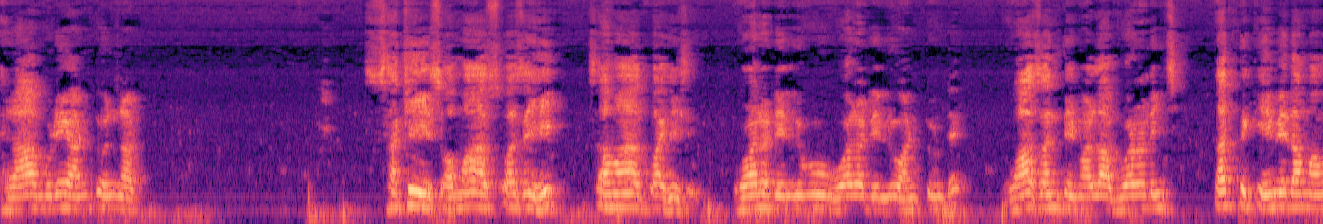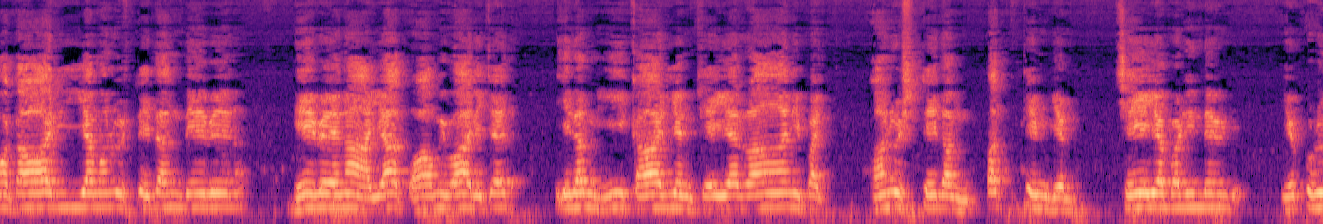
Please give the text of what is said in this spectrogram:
రాముడే అంటున్నాడు సఖీ సమాస్వసి సమాస్వహిసి ఓరడిల్లు ఓరడిల్లు అంటుంటే వాసంతి మళ్ళా ఓరడించి తత్ కిమిద దేవేన దేవేన అయా స్వామి వారి చేత ఇదం ఈ కార్యం చేయరాని పని అనుష్ఠితం తత్ కిమ్యం చేయబడిందేమిటి ఎప్పుడు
